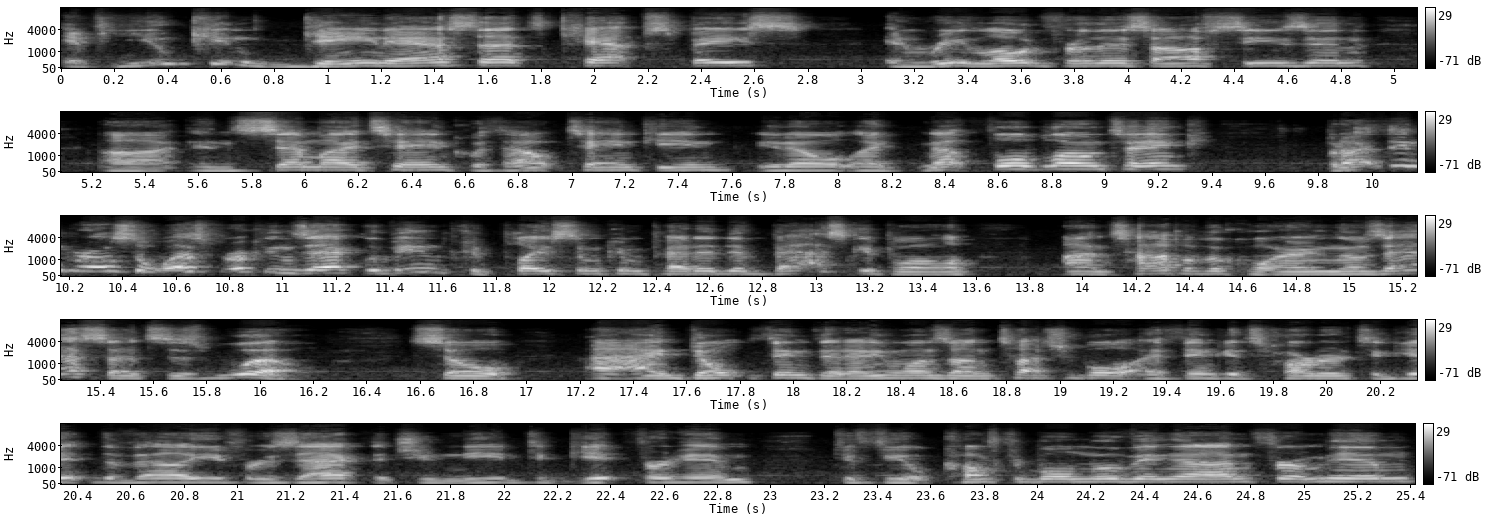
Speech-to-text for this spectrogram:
if you can gain assets, cap space, and reload for this offseason uh, and semi tank without tanking, you know, like not full blown tank, but I think Russell Westbrook and Zach LaVine could play some competitive basketball on top of acquiring those assets as well. So I don't think that anyone's untouchable. I think it's harder to get the value for Zach that you need to get for him to feel comfortable moving on from him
